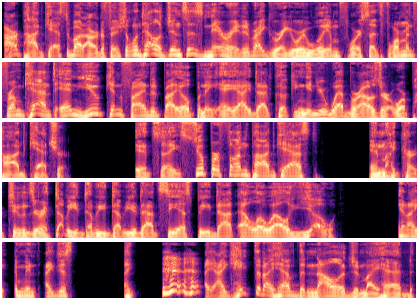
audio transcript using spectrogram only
our podcast about artificial intelligence is narrated by Gregory William Forsyth Foreman from Kent, and you can find it by opening AI.cooking in your web browser or podcatcher. It's a super fun podcast, and my cartoons are at www.csb.lol. Yo. And I, I mean, I just, I, I hate that I have the knowledge in my head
